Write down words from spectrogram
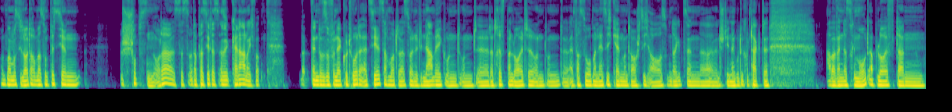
Und man muss die Leute auch immer so ein bisschen schubsen, oder? Ist das, oder passiert das, also keine Ahnung, ich wenn du so von der Kultur da erzählst, sag Motto, da ist so eine Dynamik und, und äh, da trifft man Leute und, und äh, einfach so, man lernt sich kennen, man tauscht sich aus und da gibt's dann, da entstehen dann gute Kontakte. Aber wenn das remote abläuft, dann,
